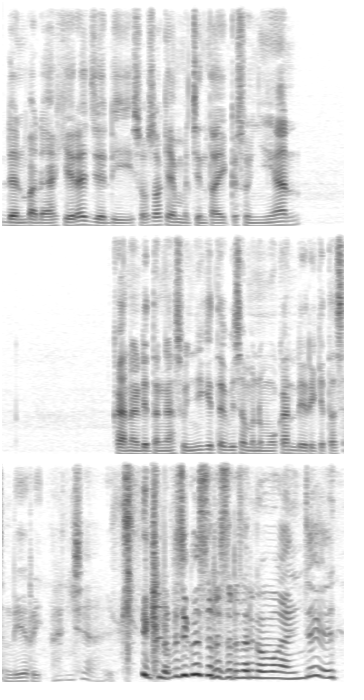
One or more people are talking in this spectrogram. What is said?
dan pada akhirnya jadi sosok yang mencintai kesunyian. Karena di tengah sunyi kita bisa menemukan diri kita sendiri. Anjay. Kenapa sih gue seru-seruan ngomong anjay?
